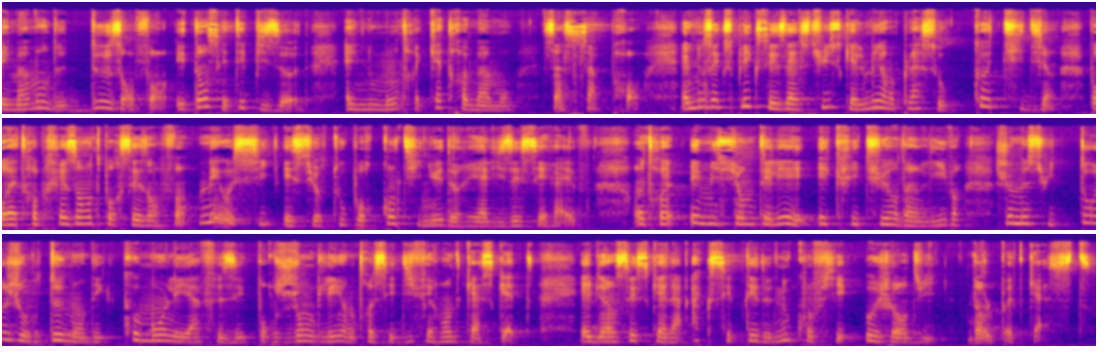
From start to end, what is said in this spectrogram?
est maman de deux enfants et dans cet épisode, elle nous montre qu'être maman, ça s'apprend. Elle nous explique ses astuces qu'elle met en place au quotidien pour être présente pour ses enfants, mais aussi et surtout pour continuer de réaliser ses rêves. Entre émission de télé et écriture d'un livre, je me suis toujours demandé comment Léa faisait pour jongler entre ces différentes casquettes. Eh bien, c'est ce qu'elle a accepté de nous confier aujourd'hui dans le podcast.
